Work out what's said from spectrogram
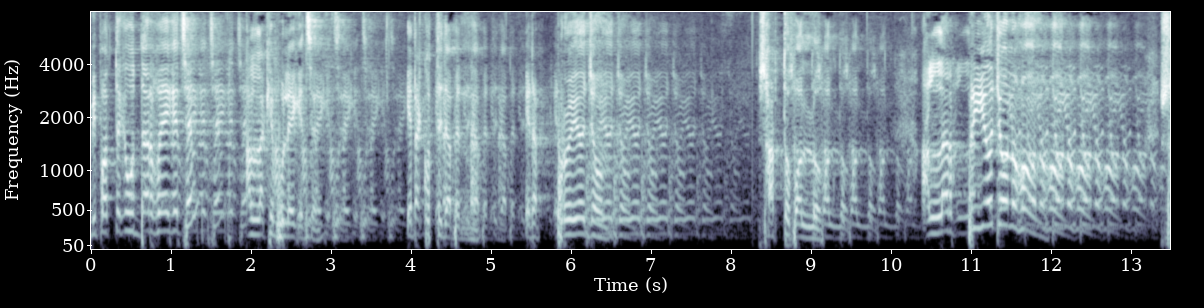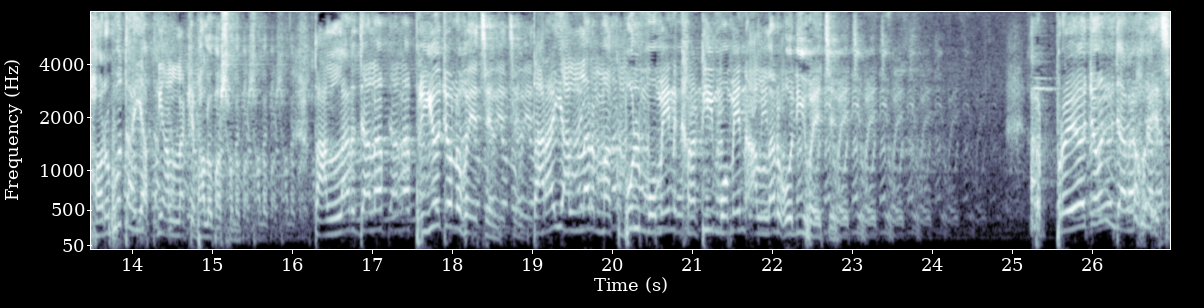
বিপদ থেকে উদ্ধার হয়ে গেছে, আল্লাহকে ভুলে গেছে। এটা করতে যাবেন না। এটা প্রয়োজন। আল্লাহর প্রিয়জন হন। সর্বদাই আপনি আল্লাহকে ভালোবাসুন। তো আল্লাহর যারা প্রিয়জন হয়েছেন, তারাই আল্লাহর মাকবুল মোমেন খাঁটি মোমেন আল্লাহর অলি হয়েছে। আর প্রয়োজন যারা হয়েছে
